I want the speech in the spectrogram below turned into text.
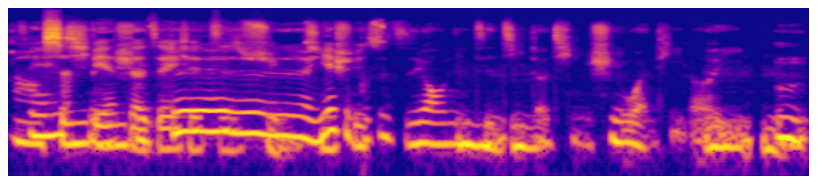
然后身边的这一些资讯也许不是只有你自己的嗯情绪问题而已。嗯嗯嗯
